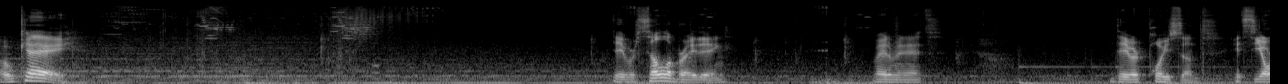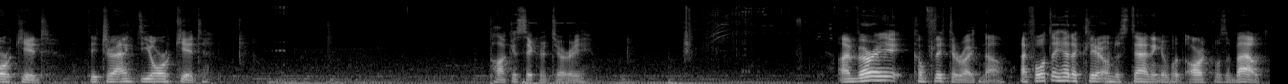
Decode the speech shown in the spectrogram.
Okay. They were celebrating. Wait a minute. They were poisoned. It's the orchid. They drank the orchid. pocket secretary. I'm very conflicted right now. I thought I had a clear understanding of what ARC was about,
